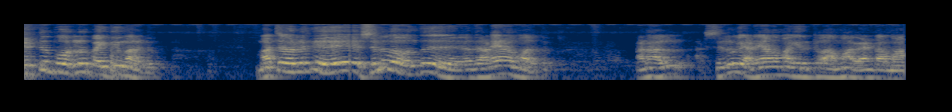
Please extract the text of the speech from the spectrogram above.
கெட்டு போறதுக்கு பைத்தியமா இருக்குது. மற்றவர்களுக்கு சிலுவை வந்து அது அடையாளமா இருக்கு ஆனால் சிலுவை அடையாளமா இருக்கலாமா வேண்டாமா?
